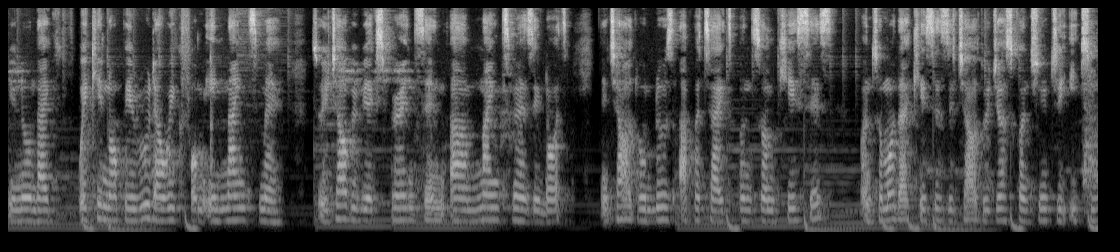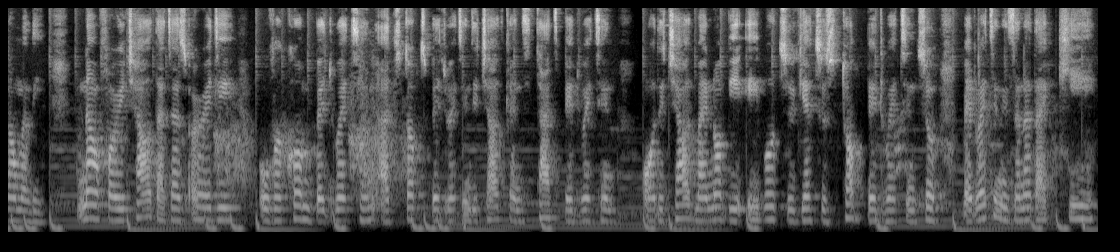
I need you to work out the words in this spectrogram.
you know, like waking up a rude awake from a nightmare. So, your child will be experiencing um, nightmares a lot. The child will lose appetite in some cases. On some other cases, the child will just continue to eat normally. Now, for a child that has already overcome bedwetting, had stopped bedwetting, the child can start bedwetting or the child might not be able to get to stop bedwetting. So, bedwetting is another key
